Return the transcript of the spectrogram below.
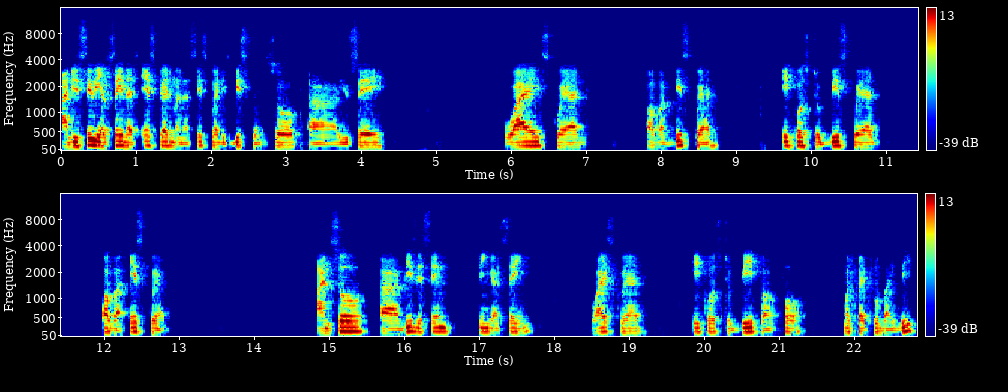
And you see we have said that a squared minus c squared is b squared. So uh, you say y squared over b squared equals to b squared over a squared. And so uh, this is the same thing as saying y squared equals to b power 4 multiplied through by b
